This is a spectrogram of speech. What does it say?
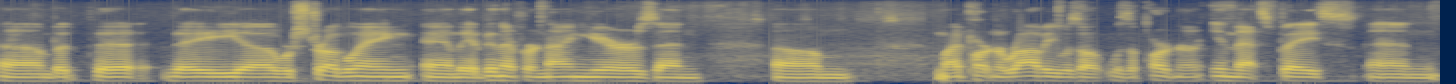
um, but the, they uh, were struggling, and they had been there for nine years. And um, my partner Ravi was a was a partner in that space, and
